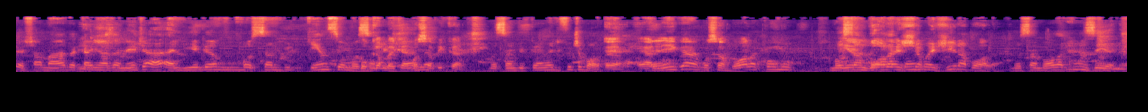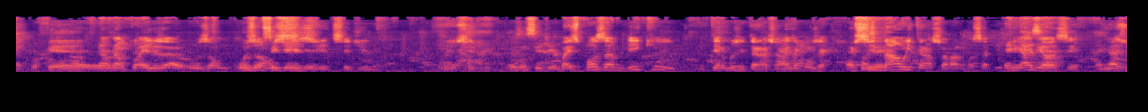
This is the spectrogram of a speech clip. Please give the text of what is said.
é chamada Isso. carinhosamente a, a Liga Moçambiquense ou. Moçambicana, moçambicano. moçambicana de futebol. É, é a Liga Moçambola como em Angola com, chama girabola. Moçambola com Z, né? Porque Não, não, eles usam, Usam usam cedilha. cedilha. Usam cedilha. Mas Moçambique, termos internacionais, é com Z. É o com Z. sinal internacional de Moçambique é MAZ. MAZ.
